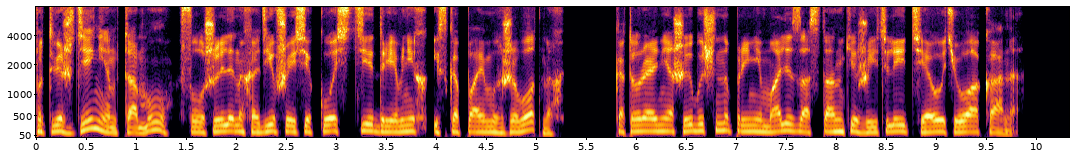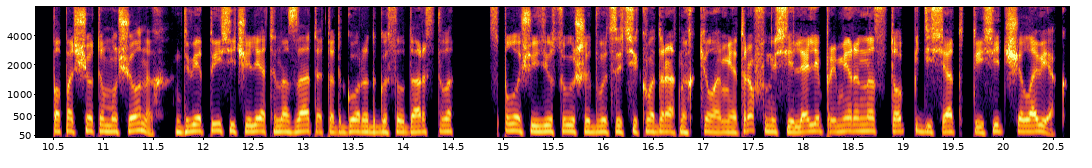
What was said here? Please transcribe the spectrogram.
Подтверждением тому служили находившиеся кости древних ископаемых животных, которые они ошибочно принимали за останки жителей Теотиуакана. По подсчетам ученых, 2000 лет назад этот город-государство с площадью свыше 20 квадратных километров населяли примерно 150 тысяч человек,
